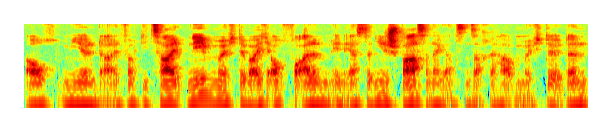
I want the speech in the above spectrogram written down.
auch mir da einfach die Zeit nehmen möchte, weil ich auch vor allem in erster Linie Spaß an der ganzen Sache haben möchte. Denn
